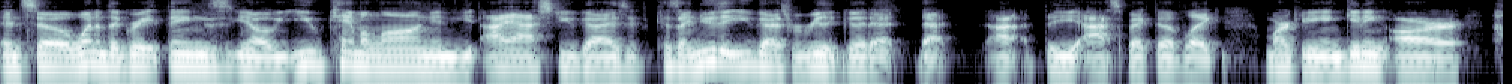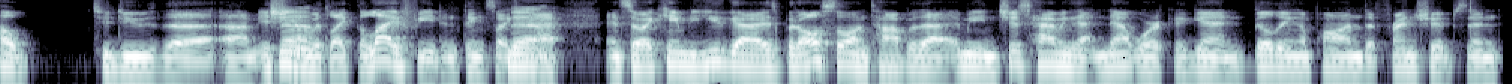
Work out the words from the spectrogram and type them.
And so one of the great things, you know, you came along and I asked you guys because I knew that you guys were really good at that, uh, the aspect of like marketing and getting our help to do the um, issue yeah. with like the live feed and things like yeah. that. And so I came to you guys, but also on top of that, I mean, just having that network again, building upon the friendships and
